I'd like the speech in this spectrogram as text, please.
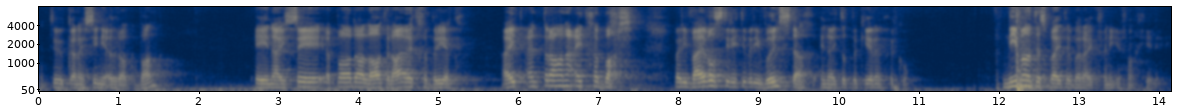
En toe kan hy sien die ou raak bang. En hy sê 'n paar dae later, daai ou het gebreek. Hy het in trane uitgebars by die Bybelstudie toe by die Woensdag en hy het tot bekering gekom. Niemand is buite bereik van die evangelie nie.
